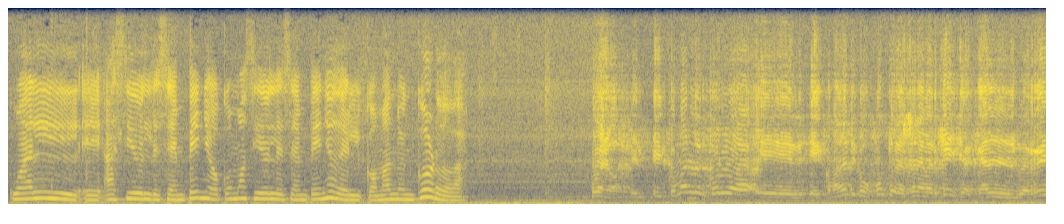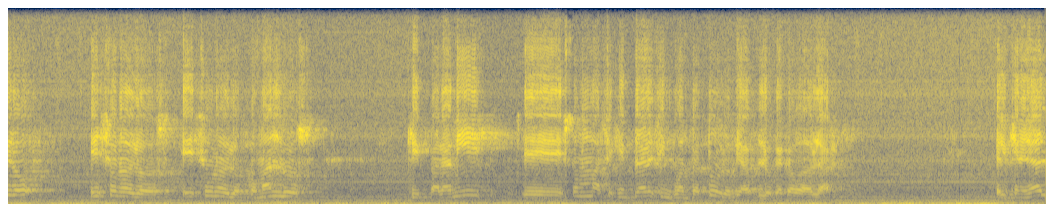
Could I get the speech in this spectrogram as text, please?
cuál eh, ha sido el desempeño, cómo ha sido el desempeño del comando en Córdoba. Bueno, el, comando en Córdoba, el comandante conjunto de la zona de emergencia, el Berrero, es uno de los, es uno de los comandos que para mí eh, son más ejemplares en cuanto a todo lo que, lo que acabo de hablar. El general,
